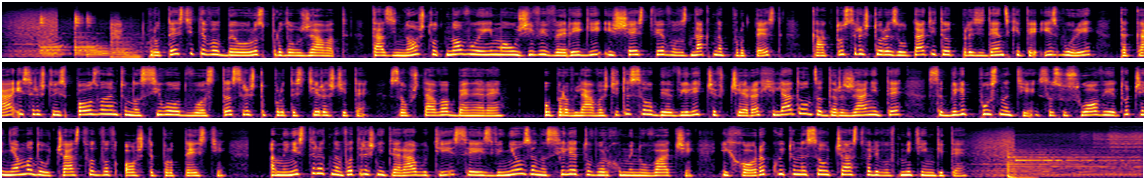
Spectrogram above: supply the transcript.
Протестите в Беларус продължават. Тази нощ отново е имал живи вериги и шествия в знак на протест, както срещу резултатите от президентските избори, така и срещу използването на сила от властта срещу протестиращите, съобщава БНР. Управляващите са обявили, че вчера хиляда от задържаните са били пуснати с условието, че няма да участват в още протести, а министърът на вътрешните работи се е извинил за насилието върху минувачи и хора, които не са участвали в митингите.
